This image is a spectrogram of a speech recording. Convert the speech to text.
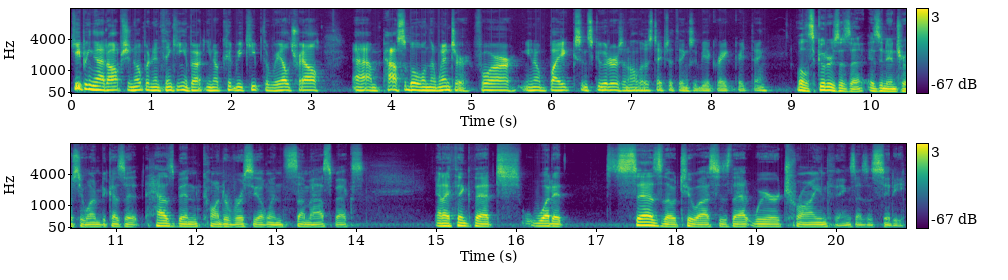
keeping that option open and thinking about you know could we keep the rail trail um, passable in the winter for you know bikes and scooters and all those types of things would be a great great thing. Well, the scooters is a is an interesting one because it has been controversial in some aspects, and I think that what it says though to us is that we're trying things as a city.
